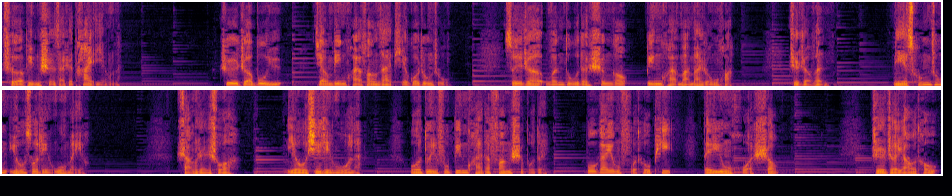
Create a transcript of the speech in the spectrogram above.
这冰实在是太硬了。”智者不语，将冰块放在铁锅中煮，随着温度的升高，冰块慢慢融化。智者问：“你从中有所领悟没有？”商人说：“有些领悟了，我对付冰块的方式不对，不该用斧头劈，得用火烧。”智者摇头，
